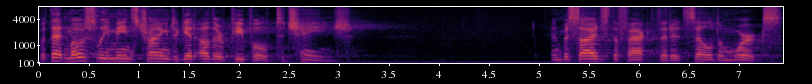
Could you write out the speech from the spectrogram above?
But that mostly means trying to get other people to change. And besides the fact that it seldom works,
